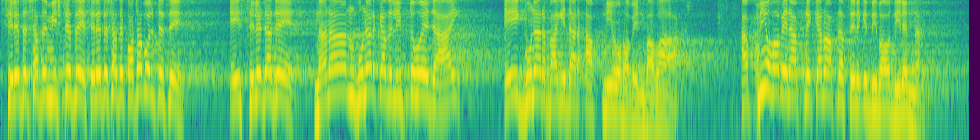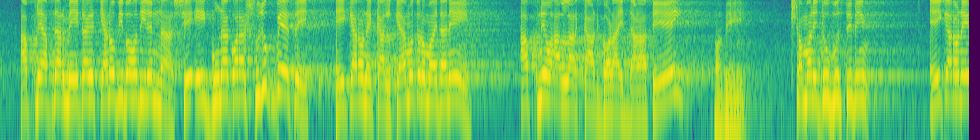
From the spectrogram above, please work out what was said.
ছেলেদের সাথে মিশতেছে, ছেলেদের সাথে কথা বলতেছে। এই ছেলেটা যে নানান গুনার কাজে লিপ্ত হয়ে যায়, এই গুনার বাগিদার আপনিও হবেন বাবা। আপনিও হবেন, আপনি কেন আপনার ছেলেকে বিবাহ দিলেন না? আপনি আপনার মেয়েটাকে কেন বিবাহ দিলেন না? সে এই গুণা করার সুযোগ পেয়েছে। এই কারণে কাল কেমতর ময়দানে আপনিও আল্লাহর কাঠ গড়ায় দাঁড়াতেই হবে। সম্মানিত উপস্থিতি, এই কারণে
